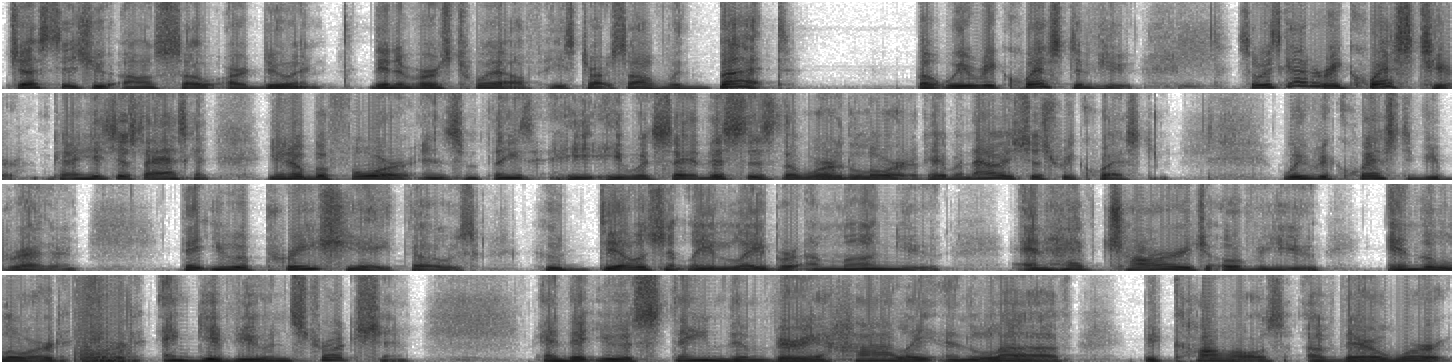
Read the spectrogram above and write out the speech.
just as you also are doing. Then in verse 12, he starts off with, but, but we request of you. So he's got a request here. Okay, he's just asking. You know, before in some things he, he would say, "This is the word of the Lord." Okay, but now he's just requesting. We request of you, brethren, that you appreciate those who diligently labor among you and have charge over you in the Lord, Lord and give you instruction, and that you esteem them very highly in love because of their work.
